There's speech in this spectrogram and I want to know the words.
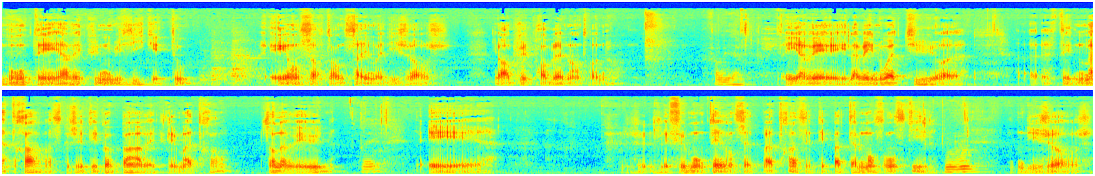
monter avec une musique et tout. Et en sortant de ça, il m'a dit Georges, il n'y aura plus de problème entre nous. Formidable. Et il, y avait, il avait une voiture, euh, euh, c'était une Matra, parce que j'étais copain avec les Matras, j'en avais une. Et euh, je, je l'ai fait monter dans cette Matra, c'était pas tellement son style. Il me dit Georges,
